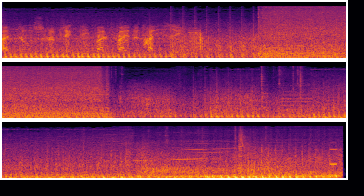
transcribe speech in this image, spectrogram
I do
